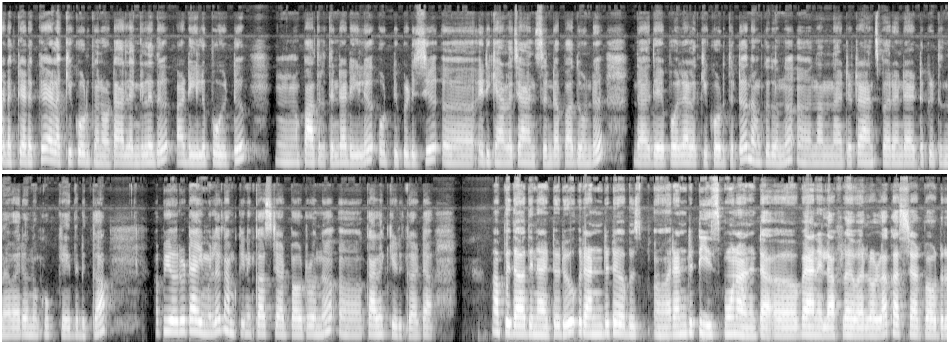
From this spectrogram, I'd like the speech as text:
ഇടയ്ക്കിടയ്ക്ക് ഇളക്കി കൊടുക്കണം കേട്ടോ. അല്ലെങ്കിൽ ഇത് അടിയിൽ പോയിട്ട് പാത്രത്തിന്റെ അടിയിൽ ഒട്ടിപ്പിടിച്ച് ഇരിക്കാനുള്ള ചാൻസ് ഉണ്ട്. അപ്പോൾ അതുകൊണ്ട് ഇതാ ഇതേപോലെ ഇളക്കി കൊടുത്തിട്ട് നമുക്കിതൊന്ന് നന്നായിട്ട് ട്രാൻസ്പെറന്റ് ആയിട്ട് കിട്ടുന്നത് വരെ ഒന്ന് കുക്ക് ചെയ്തെടുക്കാം. അപ്പോൾ ഈ ഒരു ടൈമിൽ നമുക്കിനി കസ്റ്റാർഡ് പൗഡർ ഒന്ന് കലക്കിയെടുക്കാം കേട്ടോ. അപ്പോൾ ഇത് അതിനായിട്ടൊരു രണ്ട് ടേബിൾ രണ്ട് ടീസ്പൂണാണ് കേട്ടോ വാനില ഫ്ലേവറിലുള്ള കസ്റ്റാർഡ് പൗഡർ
